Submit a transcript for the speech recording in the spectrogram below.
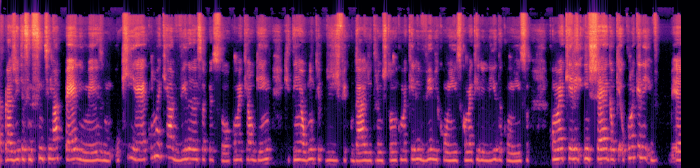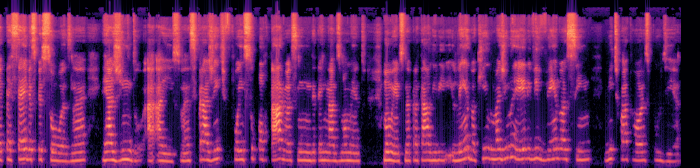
para a gente assim sentir na pele mesmo o que é, como é que é a vida dessa pessoa, como é que alguém que tem algum tipo de dificuldade, transtorno, como é que ele vive com isso, como é que ele lida com isso, como é que ele enxerga, como é que ele é, percebe as pessoas, né, reagindo a, a isso, né? Se para a gente foi insuportável assim em determinados momentos, momentos, né, para estar tá ali lendo aquilo, imagina ele vivendo assim 24 horas por dia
